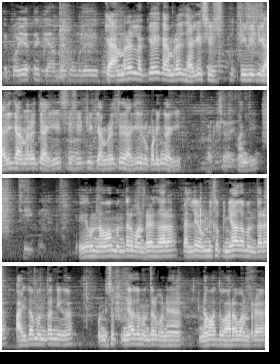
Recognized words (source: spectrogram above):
ਤੇ ਕੋਈ ਇੱਥੇ ਕੈਮਰੇ ਕੁਮਰੇ ਦੀ ਕੈਮਰੇ ਲੱਗੇ ਕੈਮਰੇ 'ਚ ਹੈਗੀ ਸੀਸੀਟੀਵੀ 'ਚ ਹੈਗੀ ਕੈਮਰੇ 'ਚ ਹੈਗੀ ਸੀਸੀਟੀਵੀ ਕੈਮਰੇ 'ਚ ਹੈਗੀ ਰਿਕਾਰਡਿੰਗ ਹੈਗੀ। ਅੱਛਾ ਜੀ। ਹਾਂਜੀ। ਠੀਕ ਹੈ ਇਹ ਹੁਣ ਨਵਾਂ ਮੰਦਿਰ ਬਣ ਰਿਹਾ ਸਾਰਾ। ਪਹਿਲੇ 1950 ਦਾ ਮੰਦਿਰ ਹੈ ਅੱਜ ਦਾ ਮੰਦਿਰ ਨਹੀਂ ਹੈਗਾ। 1950 ਦਾ ਮੰਦਿਰ ਬਣਿਆ ਹੈ। ਨਵਾਂ ਦੁਬਾਰਾ ਬਣ ਰਿਹਾ।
